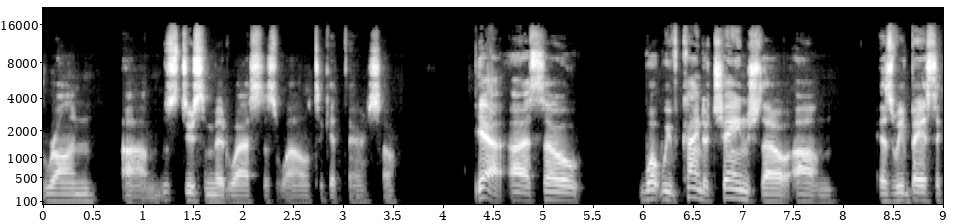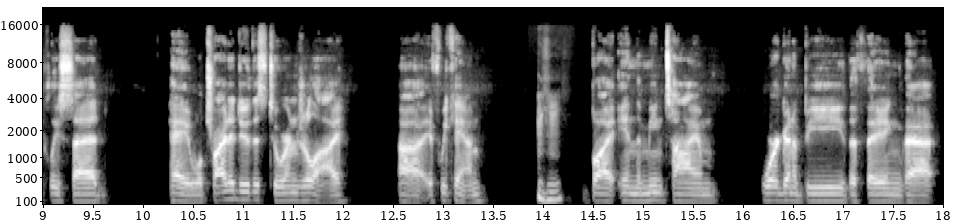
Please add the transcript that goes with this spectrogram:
run. Um, let's do some Midwest as well to get there. So, yeah. Uh, so, what we've kind of changed though um, is we basically said, hey, we'll try to do this tour in July uh, if we can. Mhm. But in the meantime, we're going to be the thing that,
